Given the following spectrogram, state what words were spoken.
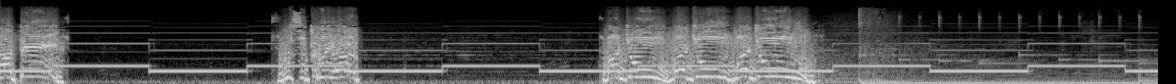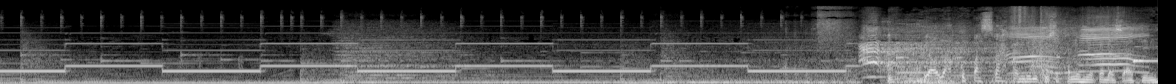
Hati-hati! Musuh terlihat! Maju! Maju! Maju! Ya Allah, aku pasrahkan diriku sepenuhnya pada saat ini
